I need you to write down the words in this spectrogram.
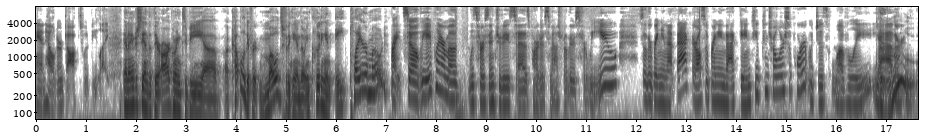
handheld or docked would be like. And I understand that there are going to be uh, a couple of different modes for the game, though, including an eight player mode. Right. So the eight player mode was first introduced as part of Smash Brothers for Wii U. So they're bringing that back. They're also bringing back GameCube controller support, which is lovely. Yeah. Ooh.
